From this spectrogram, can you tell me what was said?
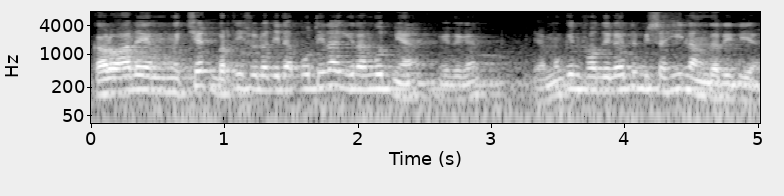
Kalau ada yang mengecat berarti sudah tidak putih lagi rambutnya, gitu kan. Ya mungkin fadilah itu bisa hilang dari dia.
